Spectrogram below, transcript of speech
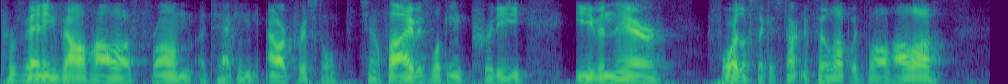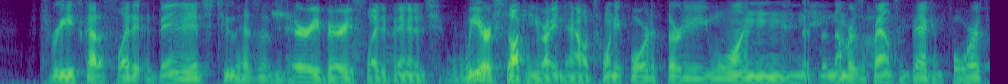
preventing Valhalla from attacking our crystal. Channel 5 is looking pretty even there. 4 looks like it's starting to fill up with Valhalla. 3's got a slight advantage. 2 has a very, very slight advantage. We are sucking right now. 24 to 31. The numbers are bouncing back and forth.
